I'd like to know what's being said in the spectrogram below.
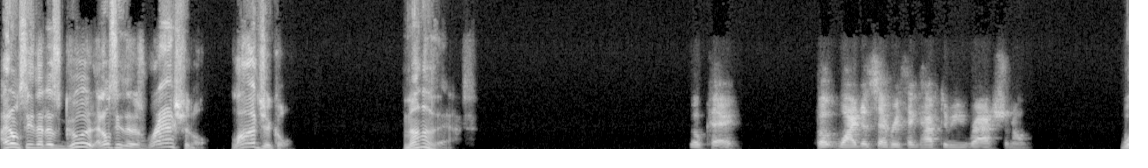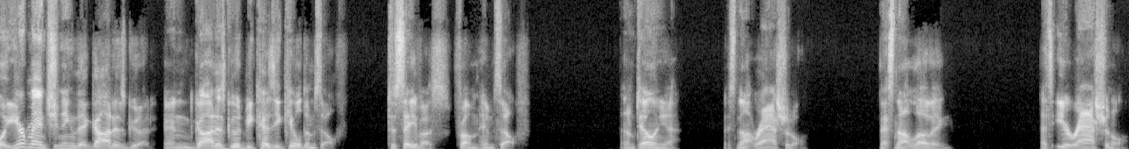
I don't see that as good. I don't see that as rational, logical. None of that. Okay. But why does everything have to be rational? Well, you're mentioning that God is good, and God is good because he killed himself to save us from himself. And I'm telling you, it's not rational. That's not loving. That's irrational.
